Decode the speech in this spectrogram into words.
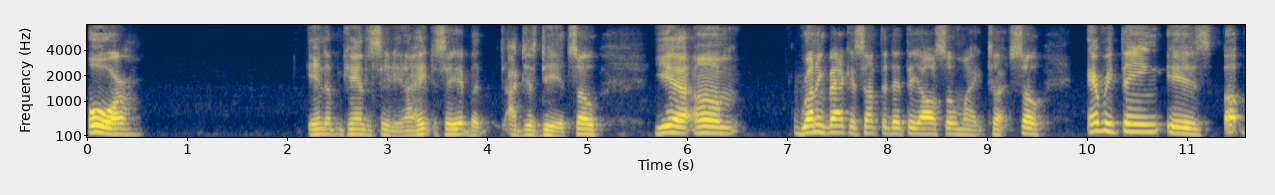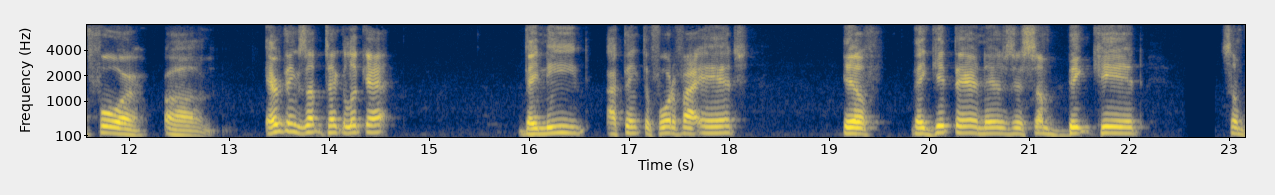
or end up in Kansas City. And I hate to say it, but I just did. So, yeah, um, running back is something that they also might touch. So, everything is up for um, everything's up to take a look at. They need, I think, the fortify edge. If they get there and there's just some big kid, some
